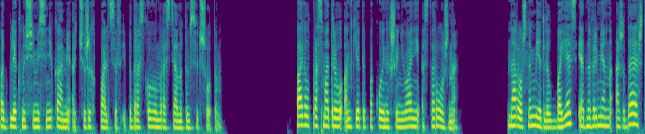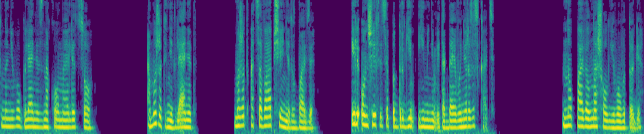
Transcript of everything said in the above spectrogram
под блекнущими синяками от чужих пальцев и подростковым растянутым свитшотом. Павел просматривал анкеты покойных шинюаней осторожно, нарочно медлил, боясь и одновременно ожидая, что на него глянет знакомое лицо. А может, и не глянет. Может, отца вообще нет в базе. Или он числится под другим именем, и тогда его не разыскать. Но Павел нашел его в итоге.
